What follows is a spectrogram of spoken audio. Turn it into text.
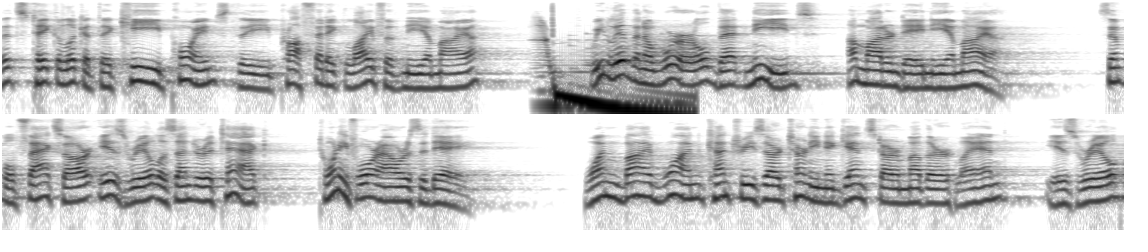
Let's take a look at the key points, the prophetic life of Nehemiah. We live in a world that needs a modern day Nehemiah. Simple facts are Israel is under attack 24 hours a day. One by one, countries are turning against our motherland, Israel.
